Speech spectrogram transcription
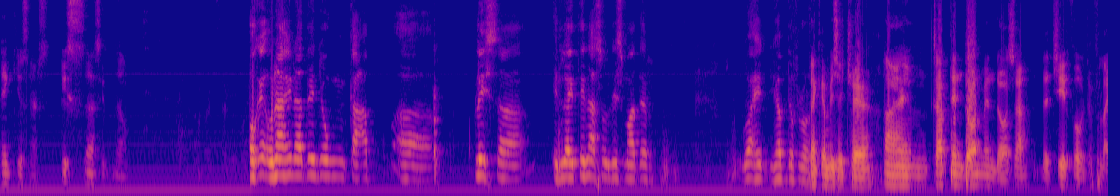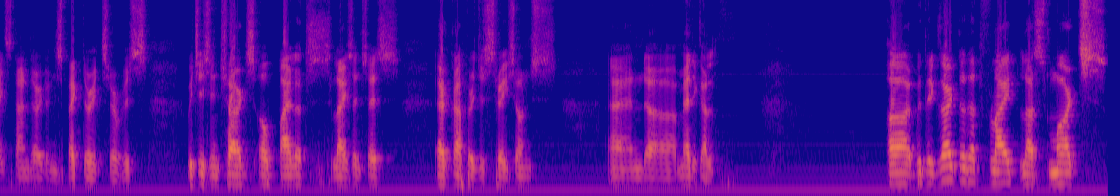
Thank you, sir. Please uh, sit down. Okay, unahin natin yung kaap. Uh, please uh, enlighten us on this matter. Go ahead, you have the floor. Thank you, Mr. Chair. I'm Captain Don Mendoza, the Chief of the Flight Standard and Inspectorate Service, which is in charge of pilots' licenses, aircraft registrations, and uh, medical. Uh, with regard to that flight last March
